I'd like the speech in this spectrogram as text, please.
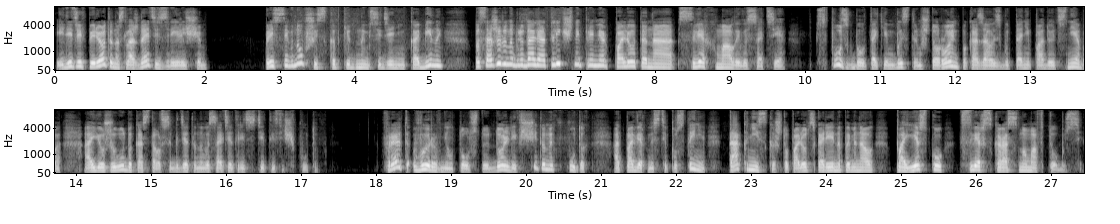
Идите вперед и наслаждайтесь зрелищем». Пристегнувшись к откидным сиденьям кабины, пассажиры наблюдали отличный пример полета на сверхмалой высоте. Спуск был таким быстрым, что Роин показалось, будто они падают с неба, а ее желудок остался где-то на высоте 30 тысяч футов. Фред выровнял толстую Долли в считанных футах от поверхности пустыни так низко, что полет скорее напоминал поездку в сверхскоростном автобусе.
